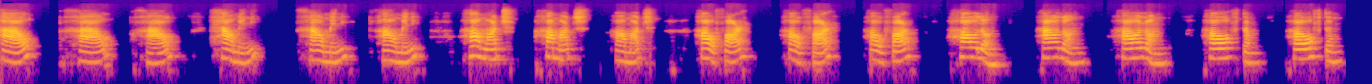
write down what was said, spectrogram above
how, how, how, how many, how many, how many, how much, how much, how much, how far, how far, how far, how long, how long, how long, how often, how often,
